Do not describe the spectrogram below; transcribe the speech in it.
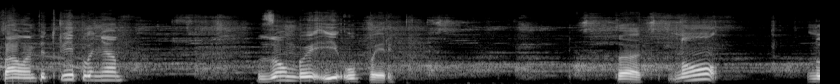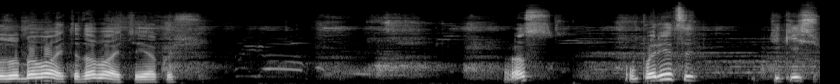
Ставимо підкріплення. Зомби і упирь. Так, ну. Ну забивайте, давайте якось. Раз. Упирі якісь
